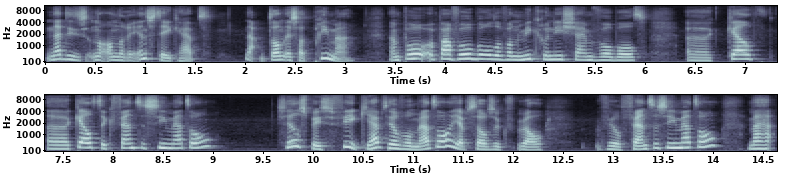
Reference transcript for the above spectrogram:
net iets een andere insteek hebt, nou, dan is dat prima. Een, een paar voorbeelden van de microniche zijn bijvoorbeeld uh, Celtic Fantasy Metal. is heel specifiek. Je hebt heel veel metal, je hebt zelfs ook wel veel fantasy metal. Maar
